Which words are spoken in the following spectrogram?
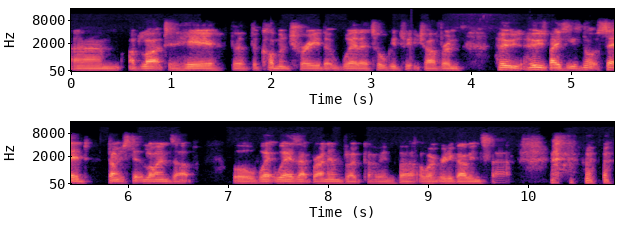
Um, I'd like to hear the, the commentary that where they're talking to each other and who who's basically not said don't stick the lines up or where, where's that brown envelope going. But I won't really go into that.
